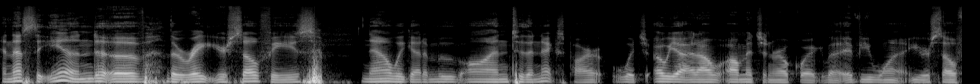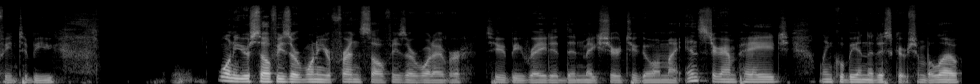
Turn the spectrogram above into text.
And that's the end of the rate your selfies. Now we got to move on to the next part, which oh yeah, and I'll I'll mention real quick that if you want your selfie to be one of your selfies or one of your friends' selfies or whatever to be rated, then make sure to go on my Instagram page. Link will be in the description below,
